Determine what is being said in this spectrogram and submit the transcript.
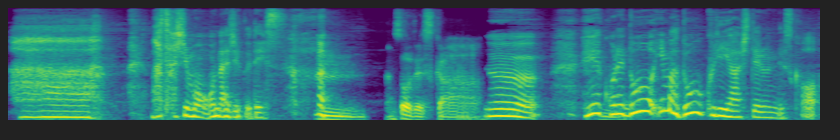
はあ、私も同じくです。うん。そうですか。うん。えーこれどう、今どうクリアしてるんですか？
